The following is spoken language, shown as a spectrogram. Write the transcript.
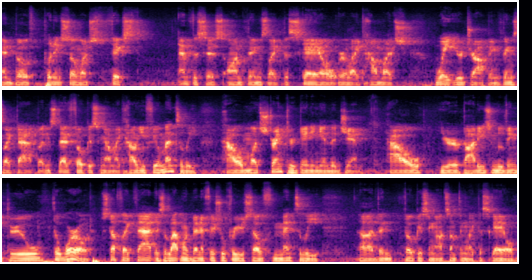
and both putting so much fixed emphasis on things like the scale or like how much weight you're dropping, things like that, but instead focusing on like how you feel mentally, how much strength you're gaining in the gym, how your body's moving through the world. Stuff like that is a lot more beneficial for yourself mentally uh, than focusing on something like the scale.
